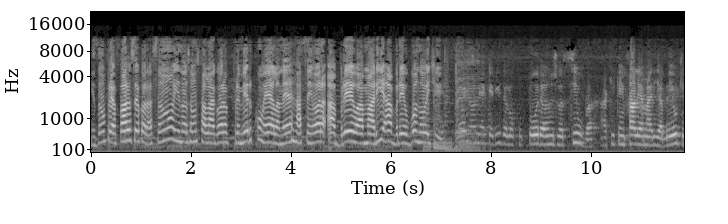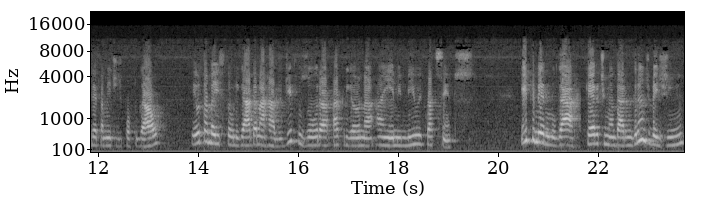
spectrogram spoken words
Então prepara o seu coração e nós vamos falar agora primeiro com ela, né? A senhora Abreu, a Maria Abreu. Boa noite. Oi, minha querida locutora Ângela Silva. Aqui quem fala é a Maria Abreu, diretamente de Portugal. Eu também estou ligada na rádio difusora Acriana AM 1400. Em primeiro lugar, quero te mandar um grande beijinho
